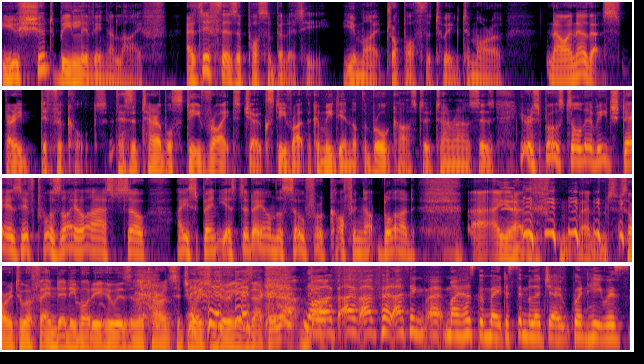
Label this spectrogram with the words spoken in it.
you should be living a life as if there's a possibility you might drop off the twig tomorrow. Now, I know that's very difficult. There's a terrible Steve Wright joke. Steve Wright, the comedian, not the broadcaster, who turns around and says, You're supposed to live each day as if 'twas thy last, so I spent yesterday on the sofa coughing up blood. Uh, you know, I'm sorry to offend anybody who is in the current situation doing exactly that. No, but I've, I've, I've heard. I think my husband made a similar joke when he was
